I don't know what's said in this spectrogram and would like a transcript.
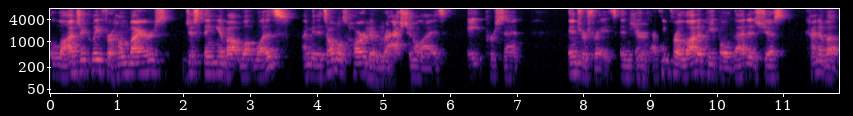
logically for home buyers, just thinking about what was. I mean, it's almost hard mm-hmm. to rationalize eight percent interest rates, and, sure. and I think for a lot of people that is just kind of a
